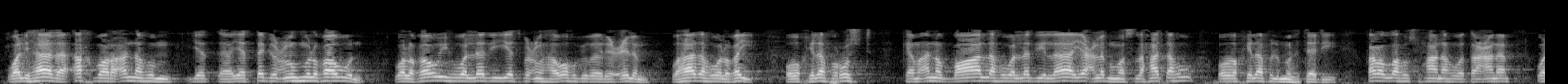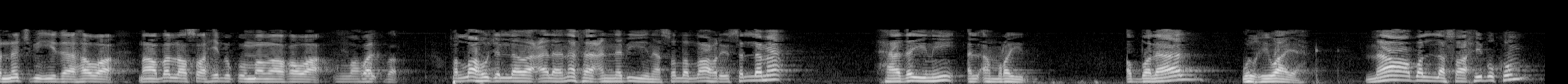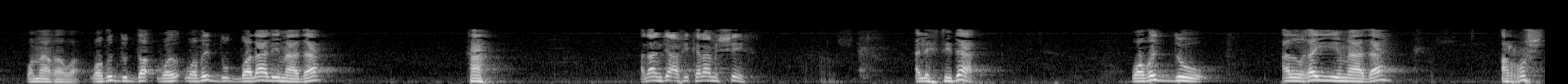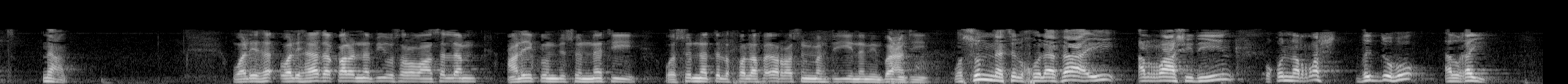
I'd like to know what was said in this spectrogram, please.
ولهذا أخبر أنهم يتبعهم الغاوون والغاوي هو الذي يتبع هواه بغير علم وهذا هو الغي وهو خلاف الرشد كما أن الضال هو الذي لا يعلم مصلحته وهو خلاف المهتدي. قال الله سبحانه وتعالى والنجم إذا هوى ما ضل صاحبكم وما غوى. الله وال... أكبر. فالله جل وعلا نفى عن نبينا صلى الله عليه وسلم هذين الأمرين. الضلال والغواية. ما ضل صاحبكم وما غوى. وضد. وضد الضلال ماذا؟ ها. الآن جاء في كلام الشيخ. الاهتداء. وضد الغي ماذا؟ الرشد. نعم. ولهذا قال النبي صلى الله عليه وسلم عليكم بسنتي وسنة الخلفاء الراشدين المهديين من بعدي. وسنة الخلفاء الراشدين وقلنا الرشد ضده الغي.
